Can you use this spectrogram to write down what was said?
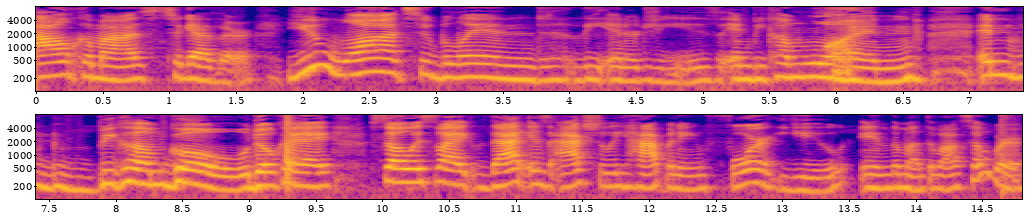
alchemize together. You want to blend the energies and become one and become gold, okay? So it's like that is actually happening for you in the month of October.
